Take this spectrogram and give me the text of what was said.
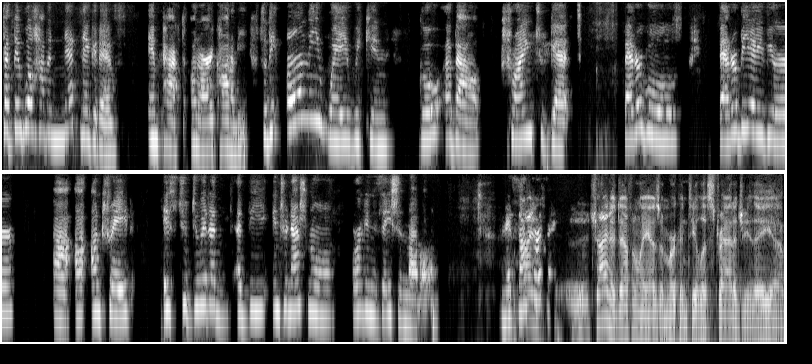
but they will have a net negative impact on our economy. So the only way we can go about trying to get better rules, better behavior uh, on trade is to do it at, at the international organization level. And it's not China, perfect. China definitely has a mercantilist strategy. They uh,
